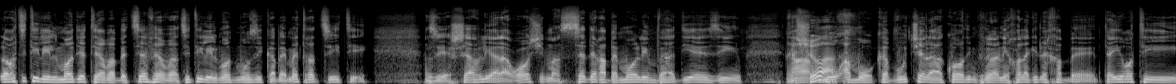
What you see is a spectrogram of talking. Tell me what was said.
לא רציתי ללמוד יותר בבית ספר, ורציתי ללמוד מוזיקה, באמת רציתי. אז הוא ישב לי על הראש עם הסדר הבמולים והדיאזים. קשוח. המור- המורכבות של האקורדים, כאילו, אני יכול להגיד לך, תעיר אותי,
